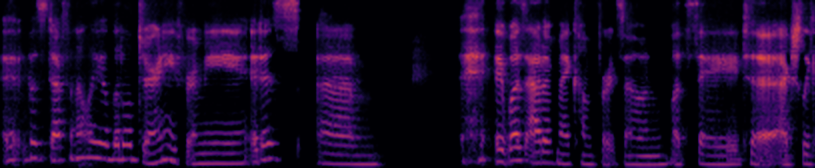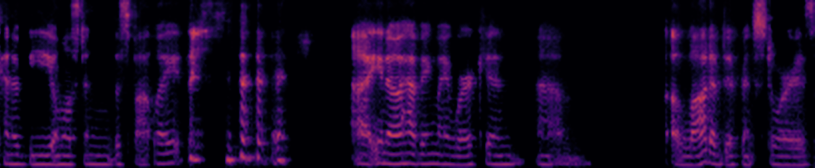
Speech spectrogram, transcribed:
it was definitely a little journey for me it is um it was out of my comfort zone, let's say, to actually kind of be almost in the spotlight. uh, you know, having my work in um, a lot of different stores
